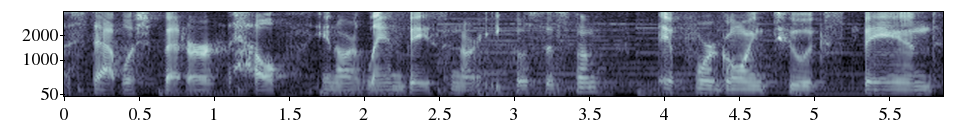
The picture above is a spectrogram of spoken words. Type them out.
establish better health in our land base and our ecosystem. If we're going to expand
